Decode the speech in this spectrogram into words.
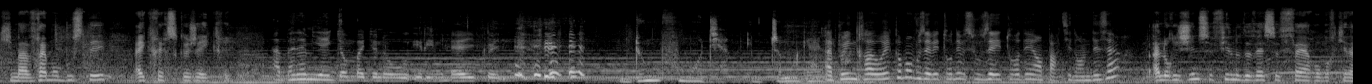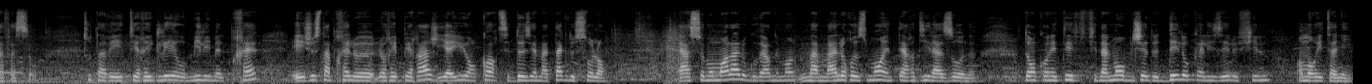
qui m'a vraiment boosté à écrire ce que j'ai écrit. Apolline Traoré, comment vous avez tourné? Parce que vous avez tourné en partie dans le désert À l'origine, ce film devait se faire au Burkina Faso. Tout avait été réglé au millimètre près. Et juste après le, le repérage, il y a eu encore cette deuxième attaque de Solan. Et à ce moment-là, le gouvernement m'a malheureusement interdit la zone. Donc on était finalement obligé de délocaliser le film en Mauritanie.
